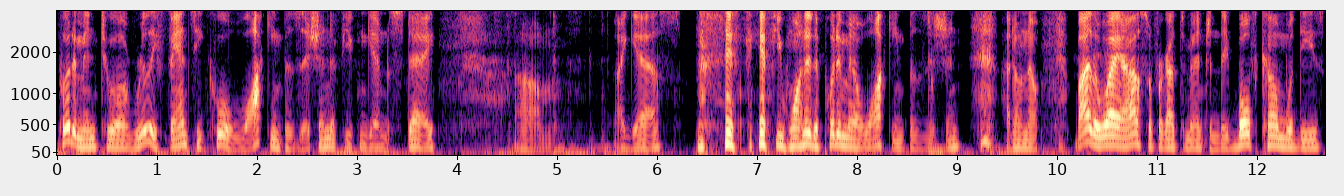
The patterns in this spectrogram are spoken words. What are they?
put him into a really fancy, cool walking position if you can get him to stay. Um, I guess. if, if you wanted to put him in a walking position. I don't know. By the way, I also forgot to mention, they both come with these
